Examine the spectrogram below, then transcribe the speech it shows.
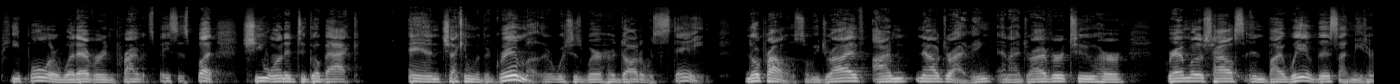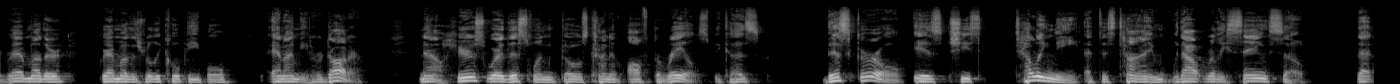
people or whatever in private spaces. But she wanted to go back and check in with her grandmother, which is where her daughter was staying. No problem. So we drive. I'm now driving and I drive her to her grandmother's house. And by way of this, I meet her grandmother. Grandmother's really cool people. And I meet her daughter. Now, here's where this one goes kind of off the rails because this girl is, she's telling me at this time without really saying so that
